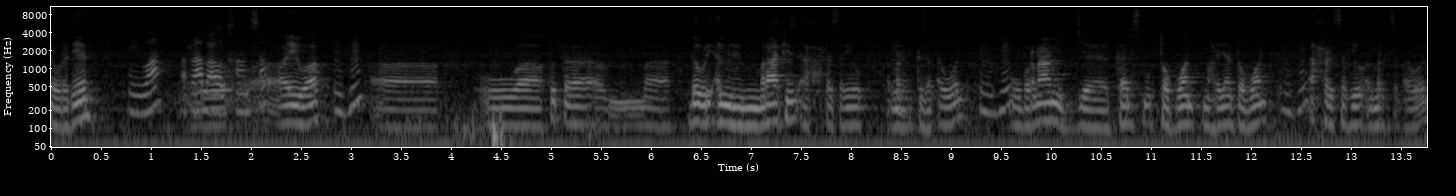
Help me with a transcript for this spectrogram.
دورتين أيوه الرابعة والخامسة. أيوه. آه وكنت دوري المراكز أحرز فيه المركز الأول. وبرنامج كان اسمه توب 1 مهرجان توب 1 مهم. أحرز فيه المركز الأول.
